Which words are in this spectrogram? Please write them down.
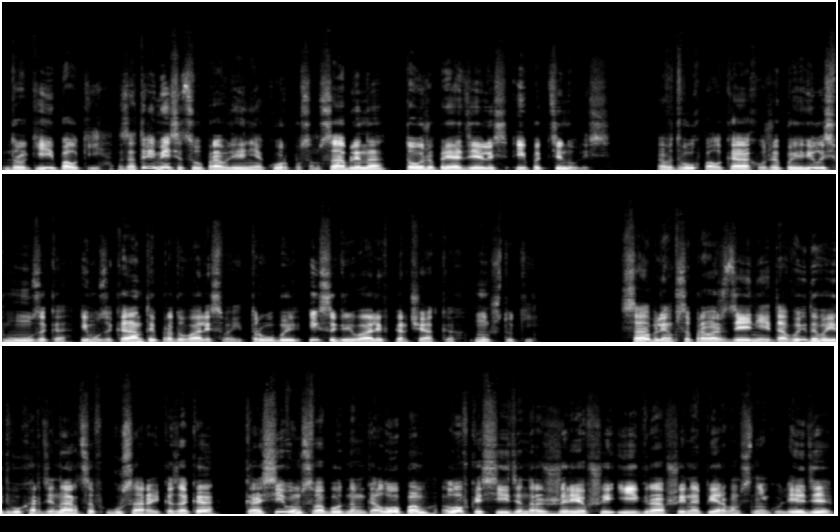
Другие полки за три месяца управления корпусом Саблина тоже приоделись и подтянулись. В двух полках уже появилась музыка, и музыканты продували свои трубы и согревали в перчатках мундштуки. Саблин в сопровождении Давыдова и двух ординарцев, гусара и казака, Красивым свободным галопом, ловко сидя на разжиревшей и игравшей на первом снегу леди,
